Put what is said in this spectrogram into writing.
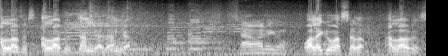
আল্লাহ হাফেজ আল্লাহ হাফেজ জানগা জানগা। আলাইকুম। ওয়ালাইকুম আসসালাম আল্লাহ হাফেজ।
